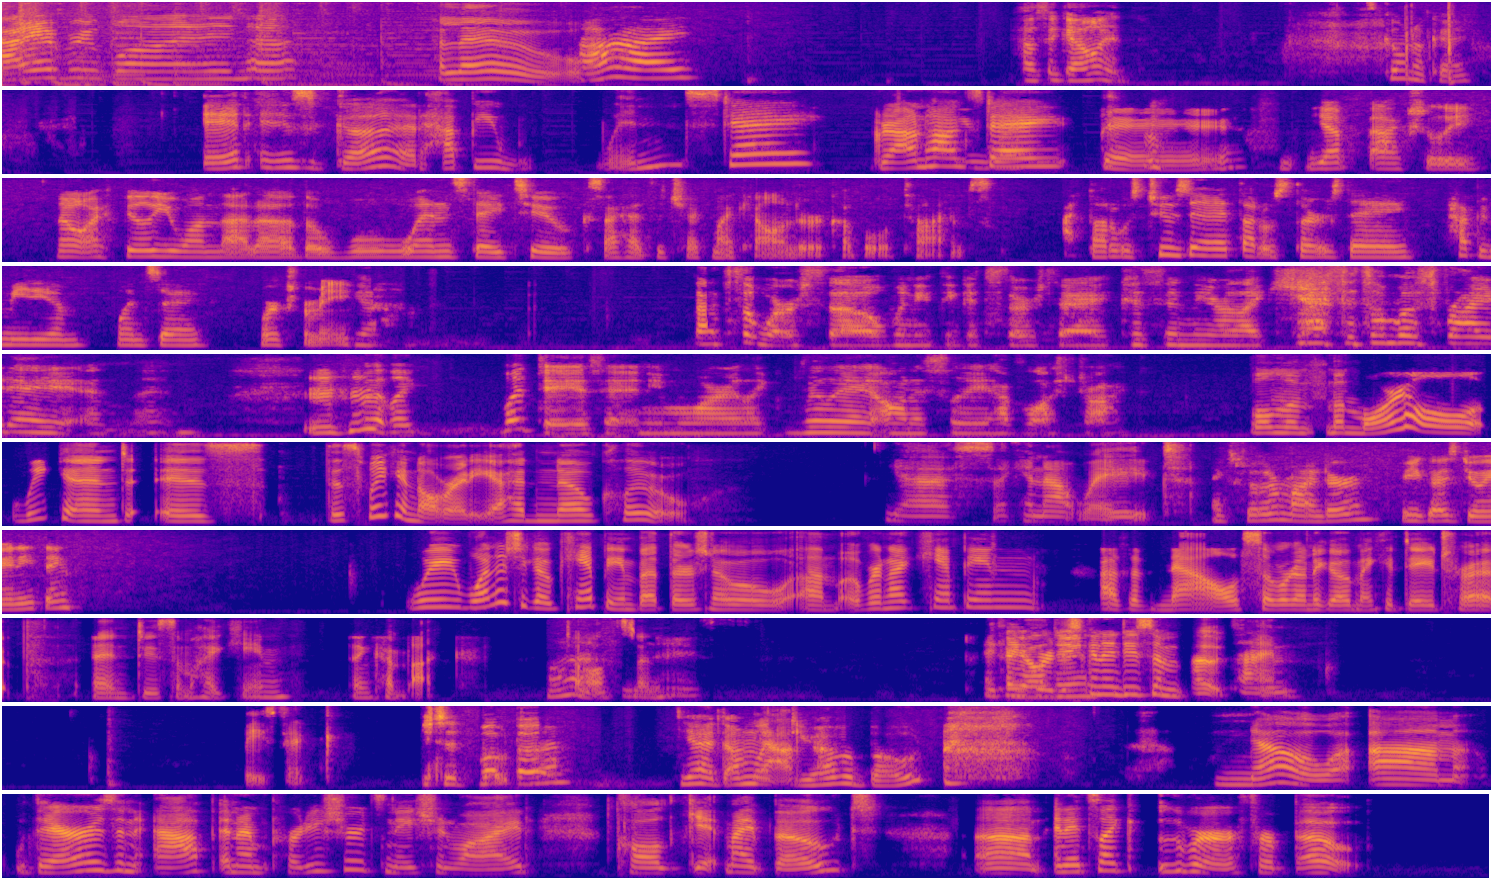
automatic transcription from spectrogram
Hi, everyone. Hello. Hi. How's it going? It's going okay. It is good. Happy Wednesday? Groundhog's Day? Day. Yep, actually. No, I feel you on that uh the Wednesday too cuz I had to check my calendar a couple of times. I thought it was Tuesday, I thought it was Thursday. Happy medium Wednesday works for me. Yeah. That's the worst, though, when you think it's Thursday, because then you're like, yes, it's almost Friday. And then, Mhm. but like, what day is it anymore? Like, really, I honestly have lost track. Well, M- Memorial Weekend is this weekend already. I had no clue. Yes, I cannot wait. Thanks for the reminder. Are you guys doing anything? We wanted to go camping, but there's no um, overnight camping as of now. So we're going to go make a day trip and do some hiking and come back to Austin. Nice. I think we're just going to do some boat time. Basic. You said boat boat? time? Yeah, I'm like, Yeah. do you have a boat? No, um, there is an app, and I'm pretty sure it's nationwide called Get My Boat, um, and it's like Uber for boat.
